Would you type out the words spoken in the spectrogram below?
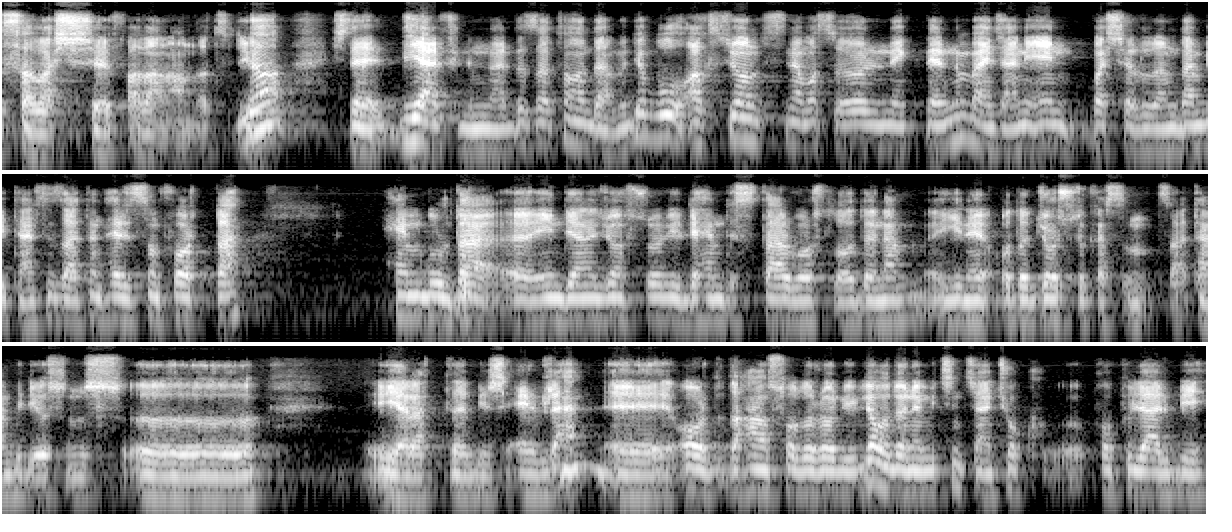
savaş falan anlatılıyor. İşte diğer filmlerde zaten o devam ediyor. Bu aksiyon sineması örneklerinin bence hani en başarılarından bir tanesi zaten Harrison Ford'da hem burada e, Indiana Jones rolüyle hem de Star Wars'la o dönem e, yine o da George Lucas'ın zaten biliyorsunuz e, yarattığı bir evren. E, orada da Han Solo rolüyle o dönem için yani çok popüler bir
